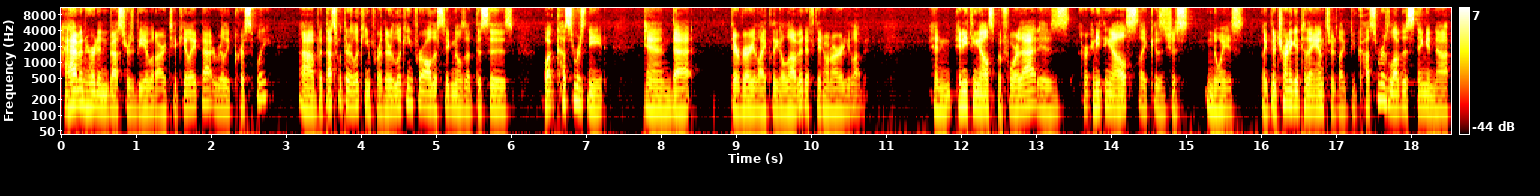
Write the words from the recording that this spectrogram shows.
I haven't heard investors be able to articulate that really crisply. Uh, but that's what they're looking for. They're looking for all the signals that this is what customers need, and that they're very likely to love it if they don't already love it. And anything else before that is, or anything else like is just noise. Like they're trying to get to the answer. Like, do customers love this thing enough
